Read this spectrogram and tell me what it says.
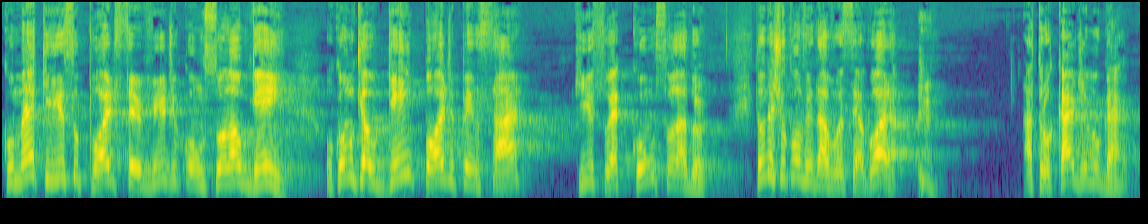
como é que isso pode servir de consolo a alguém? Ou como que alguém pode pensar que isso é consolador? Então deixa eu convidar você agora a trocar de lugar.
